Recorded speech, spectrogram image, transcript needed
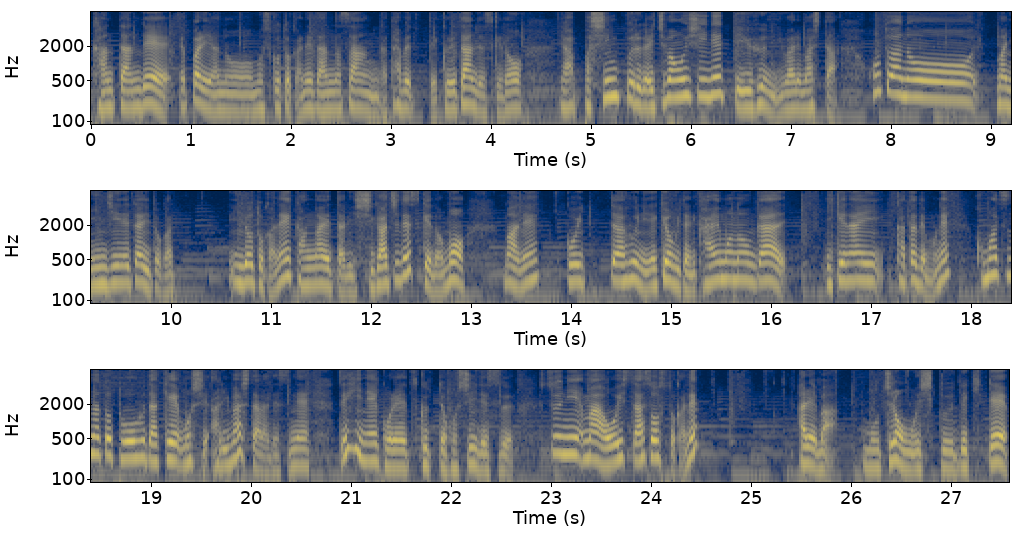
簡単でやっぱりあの息子とかね旦那さんが食べてくれたんですけどやっぱシンプルが一番美味しいねっていうふうに言われました。本当あのまあ人参入れたりとか色とかね考えたりしがちですけどもまあねこういったふうにね今日みたいに買い物がいけない方でもね小松菜と豆腐だけもしありましたらですね是非ねこれ作ってほしいです。普通にまあオイスターソースとかねあればもちろん美味しくできて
